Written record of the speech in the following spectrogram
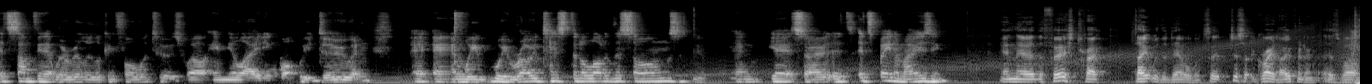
it's something that we're really looking forward to as well, emulating what we do, and and we we road tested a lot of the songs, and yeah, so it's it's been amazing. And the the first track Date with the Devil. It's a, just a great opener as well.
